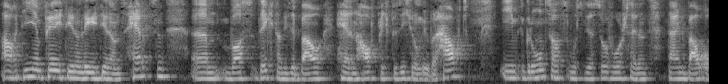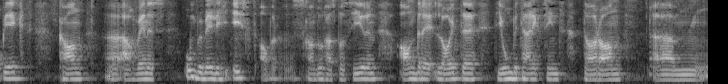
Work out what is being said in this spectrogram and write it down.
Auch die empfehle ich dir und lege ich dir ans Herzen. Ähm, was deckt dann diese Bauherrenhaftpflichtversicherung überhaupt? Im Grundsatz musst du dir das so vorstellen, dein Bauobjekt kann, äh, auch wenn es unbeweglich ist, aber es kann durchaus passieren, andere Leute, die unbeteiligt sind, daran ähm,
